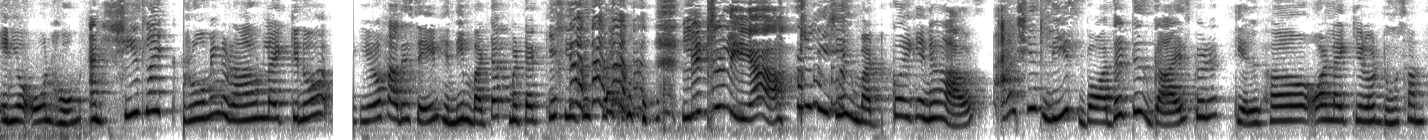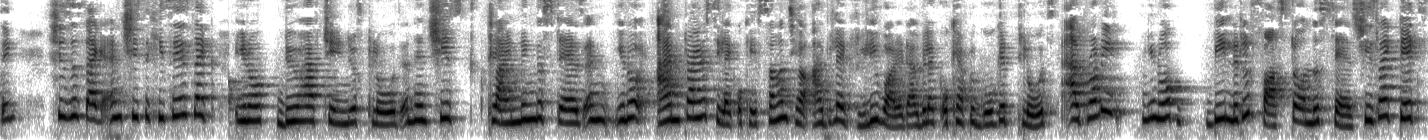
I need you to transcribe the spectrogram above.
in your own home and she's like roaming around like, you know, you know how they say in Hindi, matak matak ke, she's just like, Literally, yeah. literally she's matkoing in her house and she's least bothered this guy is to kill her or like, you know, do something. She's just like, and she, he says like, you know, do you have change of clothes? And then she's climbing the stairs and, you know, I'm trying to see like, okay, if someone's here, I'll be like really worried. I'll be like, okay, I have to go get clothes. I'll probably, you know, be a little faster on the stairs. She's like takes,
